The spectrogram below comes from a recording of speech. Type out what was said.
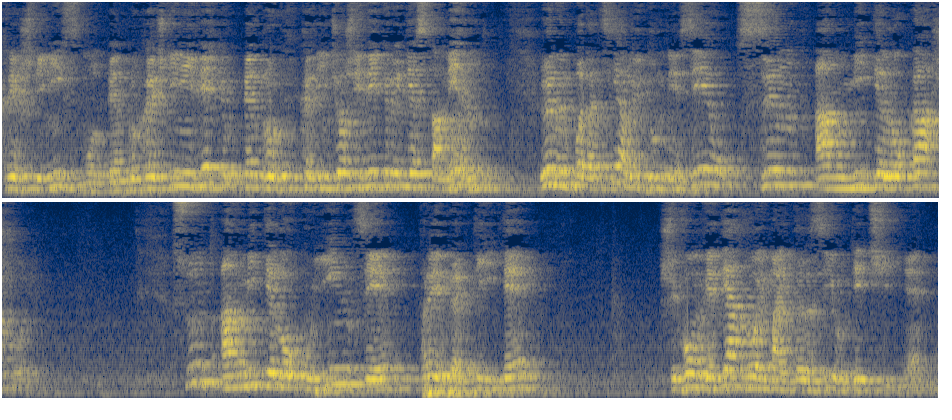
creștinismul, pentru creștinii vechi, pentru credincioșii Vechiului Testament, în împărăția lui Dumnezeu sunt anumite locașuri. Sunt anumite locuințe pregătite și vom vedea noi mai târziu de cine,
